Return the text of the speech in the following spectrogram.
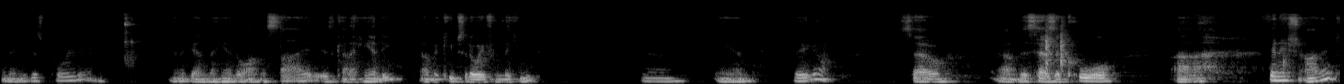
And then you just pour it in. And again, the handle on the side is kind of handy. Um, it keeps it away from the heat. Um, and there you go. So um, this has a cool uh, finish on it,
